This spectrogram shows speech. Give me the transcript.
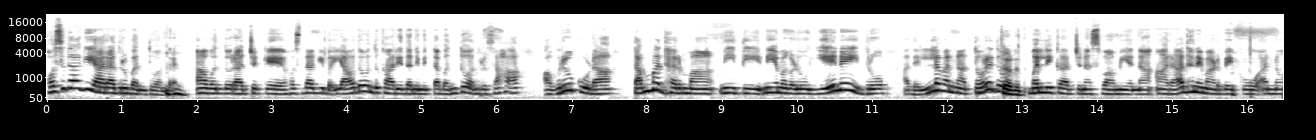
ಹೊಸದಾಗಿ ಯಾರಾದ್ರೂ ಬಂತು ಅಂದ್ರೆ ಆ ಒಂದು ರಾಜ್ಯಕ್ಕೆ ಹೊಸದಾಗಿ ಯಾವುದೋ ಒಂದು ಕಾರ್ಯದ ನಿಮಿತ್ತ ಬಂತು ಅಂದ್ರೂ ಸಹ ಅವರು ಕೂಡ ತಮ್ಮ ಧರ್ಮ ನೀತಿ ನಿಯಮಗಳು ಏನೇ ಇದ್ರೂ ಅದೆಲ್ಲವನ್ನ ತೊರೆದು. ಮಲ್ಲಿಕಾರ್ಜುನ ಸ್ವಾಮಿಯನ್ನ ಆರಾಧನೆ ಮಾಡಬೇಕು ಅನ್ನೋ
